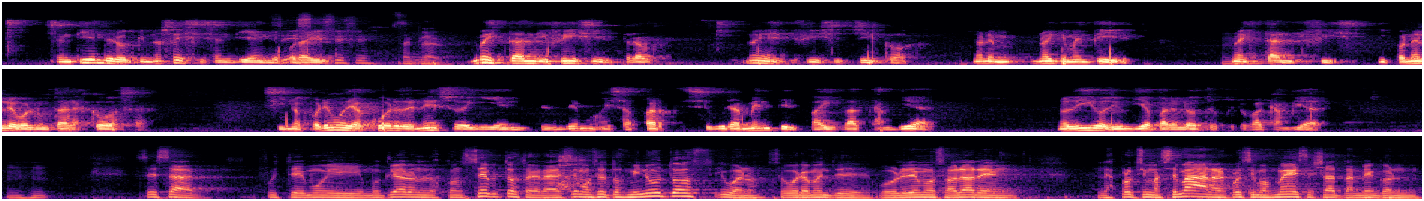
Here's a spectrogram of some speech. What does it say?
¿Se entiende lo que, no sé si se entiende por ahí? Sí, sí, sí, está claro. No es tan difícil, no es difícil, chicos, no, no hay que mentir, no es tan difícil, y ponerle voluntad a las cosas. Si nos ponemos de acuerdo en eso y entendemos esa parte, seguramente el país va a cambiar. No digo de un día para el otro, pero va a cambiar. César, fuiste muy, muy claro en los conceptos, te agradecemos estos minutos y bueno, seguramente volveremos a hablar en, las próximas semanas, los próximos meses, ya también con,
